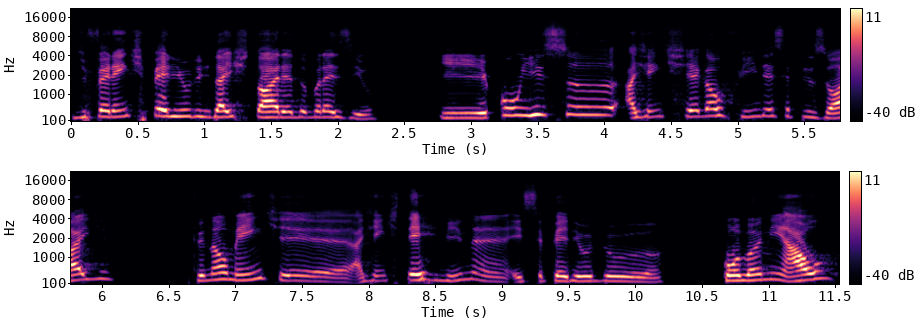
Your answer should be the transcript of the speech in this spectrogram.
diferentes períodos da história do Brasil. E com isso, a gente chega ao fim desse episódio. Finalmente, a gente termina esse período colonial.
